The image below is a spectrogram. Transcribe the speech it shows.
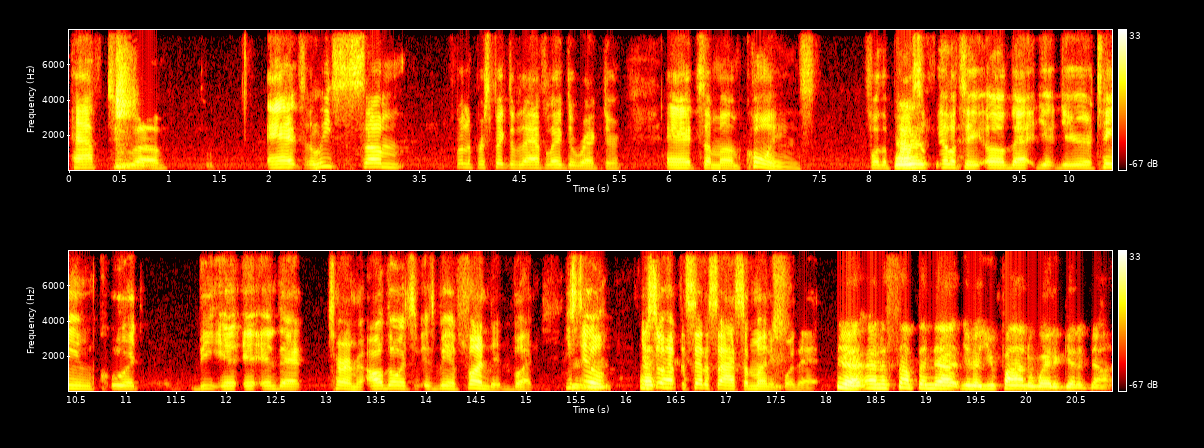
have to uh, add at least some, from the perspective of the athletic director, add some um, coins for the possibility of that your, your team could be in, in, in, that tournament. Although it's it's being funded, but you still mm-hmm. you still have to set aside some money for that. Yeah, and it's something that you know you find a way to get it done.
